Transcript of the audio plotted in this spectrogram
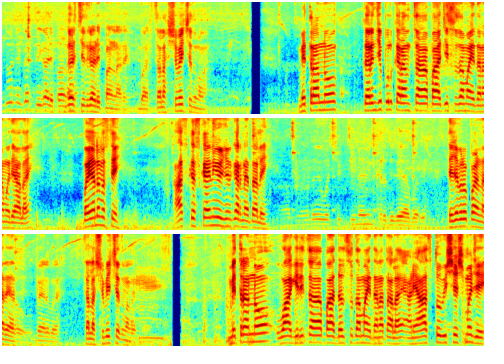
दोन्ही घरची गाडी पळणार. घरचीच गाडी पाळणार आहे. बरं. चला शुभेच्छा तुम्हाला. मित्रांनो करंजी पुलकरांचा बाजी सुद्धा मैदानामध्ये आलाय. भैया नमस्ते. आज कसं काय नियोजन करण्यात आलंय? दैवशिकची नवीन खरेदी द्या बरे. त्याच्याबरोबर पाळणार आहे आज? बरं बरं. चला शुभेच्छा तुम्हाला. मित्रांनो वाघिरीचा बादल सुद्धा मैदानात आलाय आणि आज तो विशेष म्हणजे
